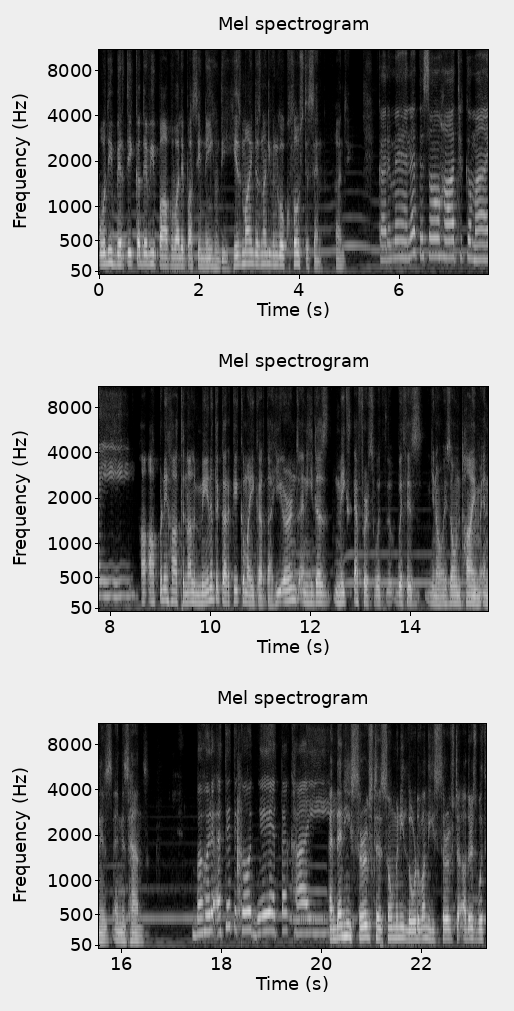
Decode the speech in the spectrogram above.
ਉਹਦੀ ਬਿਰਤੀ ਕਦੇ ਵੀ ਪਾਪ ਵਾਲੇ ਪਾਸੇ ਨਹੀਂ ਹੁੰਦੀ। His mind does not even go close to sin ਹਾਂਜੀ। ਕਰ ਮਿਹਨਤ ਸੋ ਹਾਥ ਕਮਾਈ ਹਾਂ ਆਪਣੇ ਹੱਥ ਨਾਲ ਮਿਹਨਤ ਕਰਕੇ ਕਮਾਈ ਕਰਦਾ ਹੀ earns and he does makes efforts with with his you know his own time and his and his hands ਬਹੁਰ ਅਤਿਤ ਕੋ ਦੇ ਤਖਾਈ and then he serves to so many lord one he serves to others with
